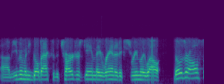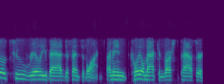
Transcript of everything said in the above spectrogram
Um, even when you go back to the Chargers game, they ran it extremely well. Those are also two really bad defensive lines. I mean, Khalil Mack can rush the passer,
